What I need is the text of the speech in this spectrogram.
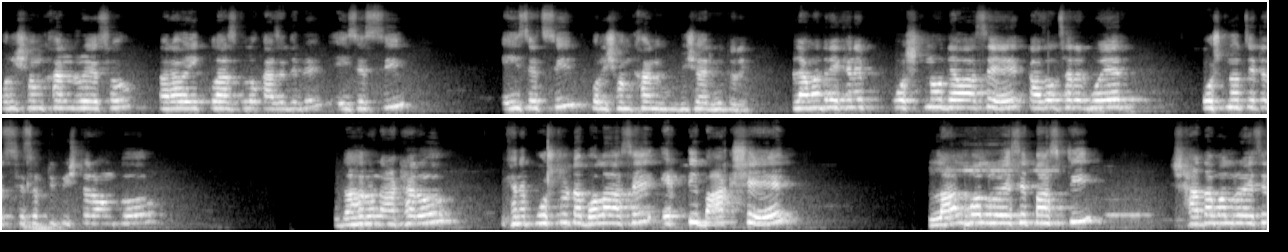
পরিসংখ্যান রয়েছে, তারাও এই ক্লাসগুলো কাজে দেবে, এইচএসসি এইচএসসি পরিসংখ্যান বিষয়ের ভিতরে। তাহলে আমাদের এখানে প্রশ্ন দেওয়া আছে, কাজল স্যারের বইয়ের। প্রশ্ন হচ্ছে এটা ছেষট্টি পৃষ্ঠার অঙ্ক। উদাহরণ আঠারো। এখানে প্রশ্নটা বলা আছে, একটি বাক্সে লাল বল রয়েছে পাঁচটি, সাদা বল রয়েছে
